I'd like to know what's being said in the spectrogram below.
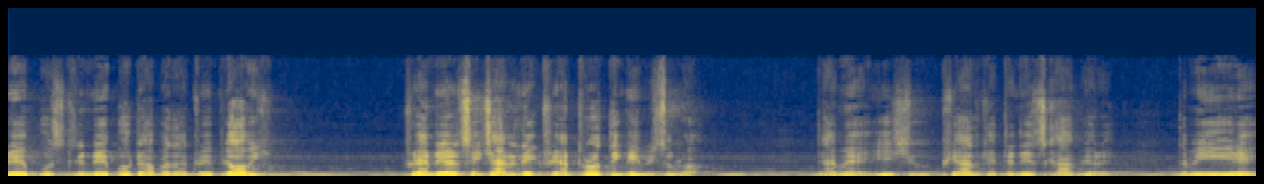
တွေဘုစလင်တွေဗုဒ္ဓဘာသာတွေပြောပြီးခရစ်ယာန်တွေစိတ်ချတယ်လေခရစ်ယာန်တော်တော်သိနေပြီဆိုတော့ဒါပေမဲ့ယေရှုဖျားသခင်တနေ့စကားပြောတယ်။တမီးတဲ့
